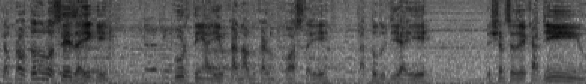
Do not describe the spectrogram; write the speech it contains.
Então para todos vocês aí que, que curtem aí o canal do Carlão Costa aí, tá todo dia aí, deixando seus recadinhos.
